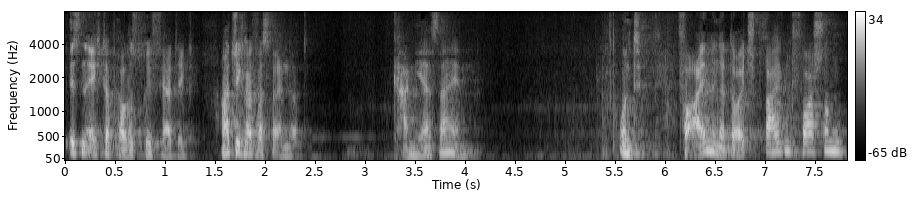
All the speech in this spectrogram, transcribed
ist ein echter Paulusbrief fertig. Hat sich halt was verändert. Kann ja sein. Und vor allem in der deutschsprachigen Forschung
